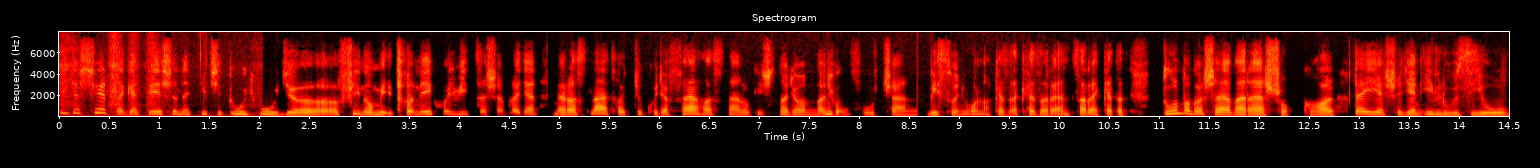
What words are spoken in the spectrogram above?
így a sértegetésen egy kicsit úgy, úgy finomítanék, hogy viccesebb legyen, mert azt láthatjuk, hogy a felhasználók is nagyon-nagyon furcsán viszonyulnak ezekhez a rendszereket. Tehát túl magas elvárásokkal, teljes egy ilyen illúzió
